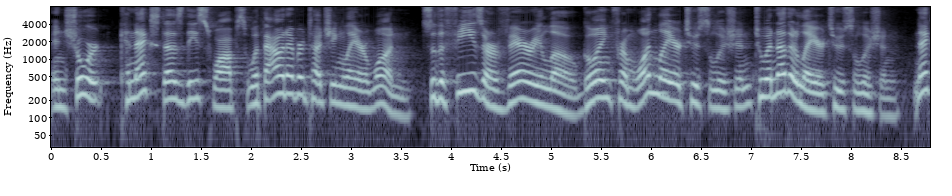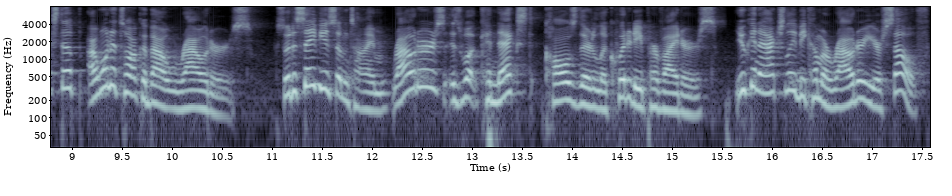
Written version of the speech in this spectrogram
In short, Connext does these swaps without ever touching layer 1. So the fees are very low, going from one layer 2 solution to another layer 2 solution. Next up, I want to talk about routers. So to save you some time, routers is what Connext calls their liquidity providers. You can actually become a router yourself,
